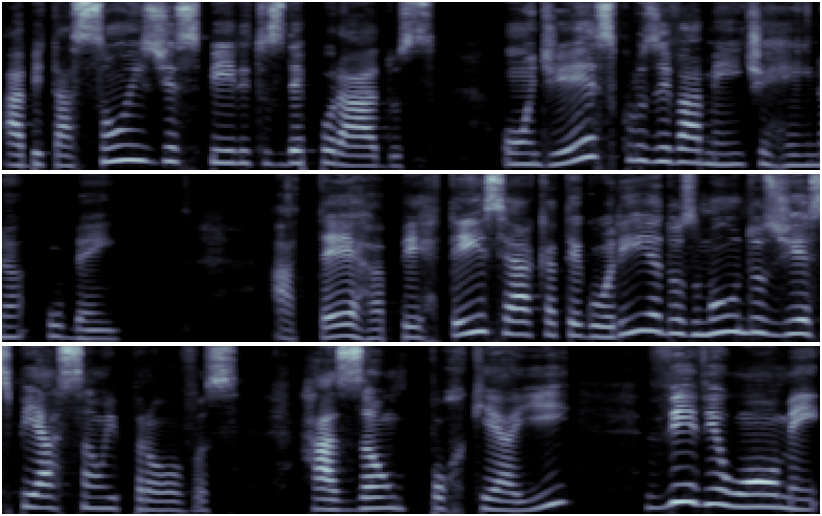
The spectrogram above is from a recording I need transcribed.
habitações de espíritos depurados, onde exclusivamente reina o bem. A Terra pertence à categoria dos mundos de expiação e provas, razão porque aí vive o homem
